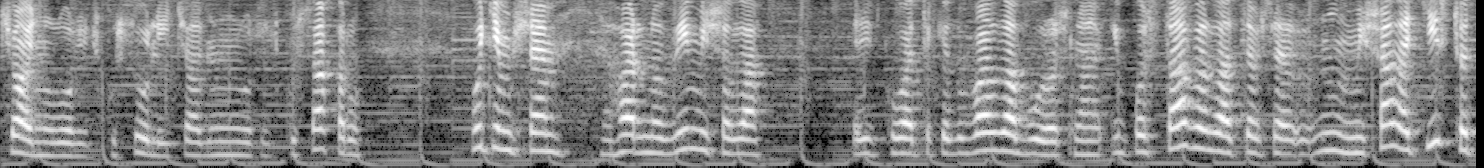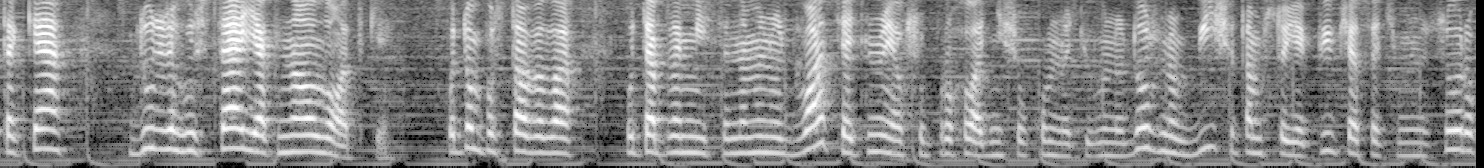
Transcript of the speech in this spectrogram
чайну ложечку солі і чайну ложечку сахару. Потім ще гарно вимішала, рідкуватике додала борошна і поставила це все, ну, мішала тісто таке дуже густе, як на оладки. Потім поставила у тепле місце на минут 20, ну якщо прохладніше в кімнаті, воно должно більше там стоять півчаса чи минут 40.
